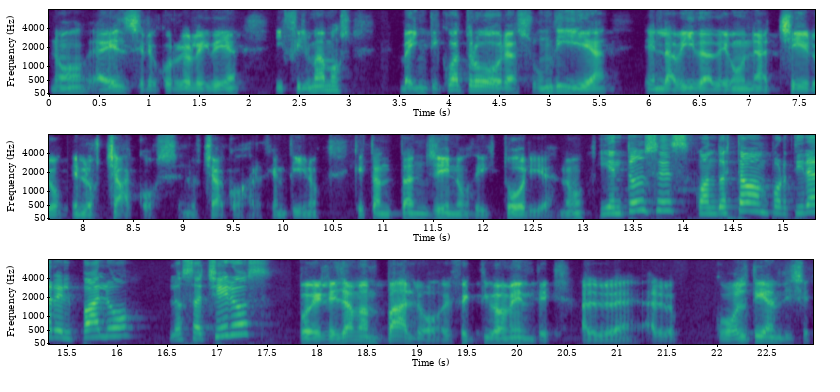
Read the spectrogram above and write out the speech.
¿no? A él se le ocurrió la idea y filmamos 24 horas, un día, en la vida de un hachero en los Chacos, en los Chacos argentinos, que están tan llenos de historias, ¿no? Y entonces, cuando estaban por tirar el palo, los hacheros... Pues le llaman palo, efectivamente, al, al voltean, dice,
